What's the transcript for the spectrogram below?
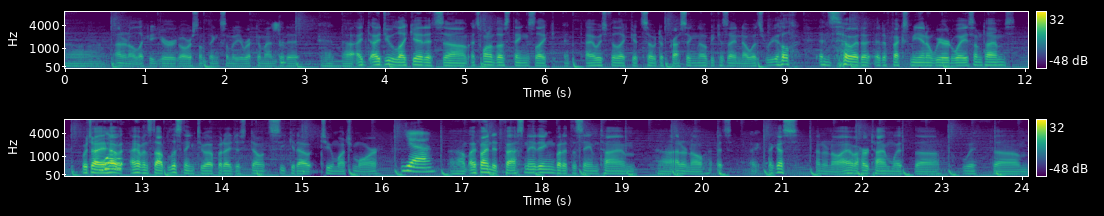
uh, I don't know, like a year ago or something. Somebody recommended it, and uh, I, I do like it. It's um, it's one of those things like it, I always feel like it's so depressing though because I know it's real, and so it, it affects me in a weird way sometimes. Which I Well- have I haven't stopped listening to it, but I just don't seek it out too much more. Yeah. Um, I find it fascinating, but at the same time, uh, I don't know. It's I, I guess I don't know. I have a hard time with uh, with um,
